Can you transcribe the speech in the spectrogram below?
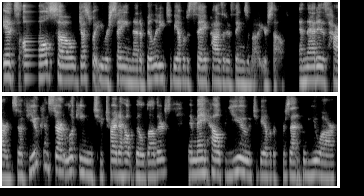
it's also just what you were saying that ability to be able to say positive things about yourself. And that is hard. So if you can start looking to try to help build others, it may help you to be able to present who you are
